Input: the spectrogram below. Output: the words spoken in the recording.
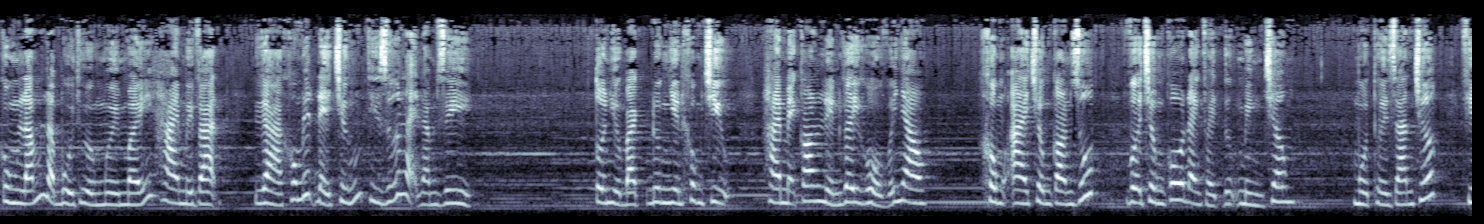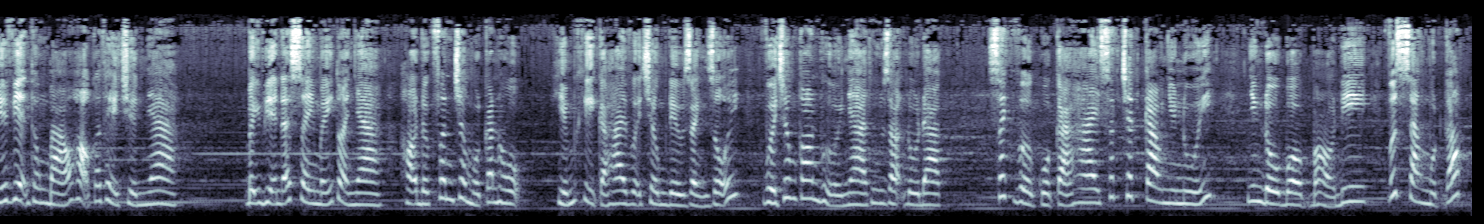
Cùng lắm là bồi thường mười mấy, hai mươi vạn. Gà không biết đẻ trứng thì giữ lại làm gì. Tôn Hiểu Bạch đương nhiên không chịu, hai mẹ con liền gây gổ với nhau. Không ai chồng con giúp, vợ chồng cô đành phải tự mình trông. Một thời gian trước, phía viện thông báo họ có thể chuyển nhà. Bệnh viện đã xây mấy tòa nhà, họ được phân cho một căn hộ. Hiếm khi cả hai vợ chồng đều rảnh rỗi, vừa trông con vừa ở nhà thu dọn đồ đạc, Sách vở của cả hai sắp chất cao như núi, nhưng đồ bỏ bỏ đi, vứt sang một góc,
